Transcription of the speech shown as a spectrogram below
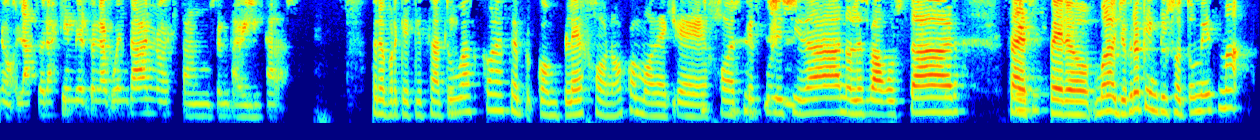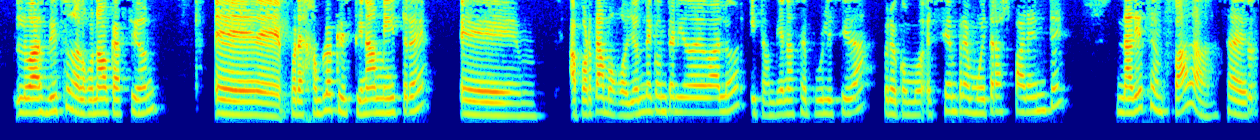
no, las horas que invierto en la cuenta no están rentabilizadas. Pero porque quizá tú vas con ese complejo, ¿no? Como de que, jo, es que es publicidad, no les va a gustar, ¿sabes? Pero bueno, yo creo que incluso tú misma lo has dicho en alguna ocasión. Eh, por ejemplo, Cristina Mitre eh, aporta mogollón de contenido de valor y también hace publicidad, pero como es siempre muy transparente, nadie se enfada, ¿sabes?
